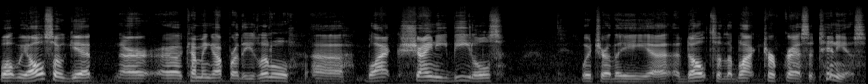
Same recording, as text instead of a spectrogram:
What we also get are uh, coming up are these little uh, black shiny beetles, which are the uh, adults of the black turfgrass Ataenius.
